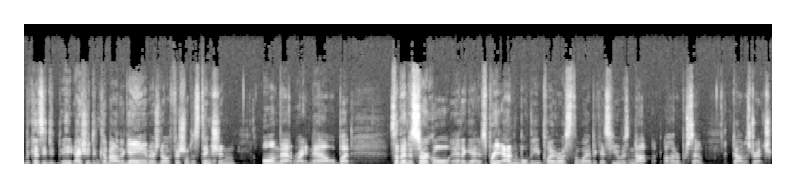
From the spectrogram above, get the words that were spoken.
because he, did, he actually didn't come out of the game, there's no official distinction on that right now. But something to circle. And again, it's pretty admirable that he played the rest of the way because he was not 100% down the stretch.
